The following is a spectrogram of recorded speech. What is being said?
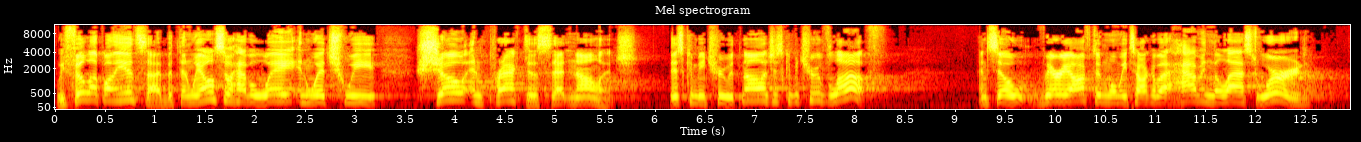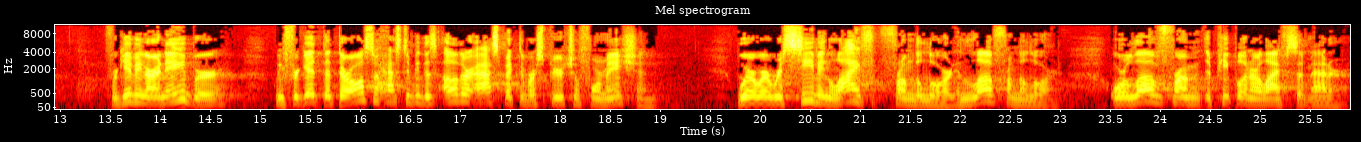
we fill up on the inside, but then we also have a way in which we show and practice that knowledge. This can be true with knowledge, this can be true of love. And so, very often when we talk about having the last word, forgiving our neighbor, we forget that there also has to be this other aspect of our spiritual formation where we're receiving life from the Lord and love from the Lord, or love from the people in our lives that matter.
